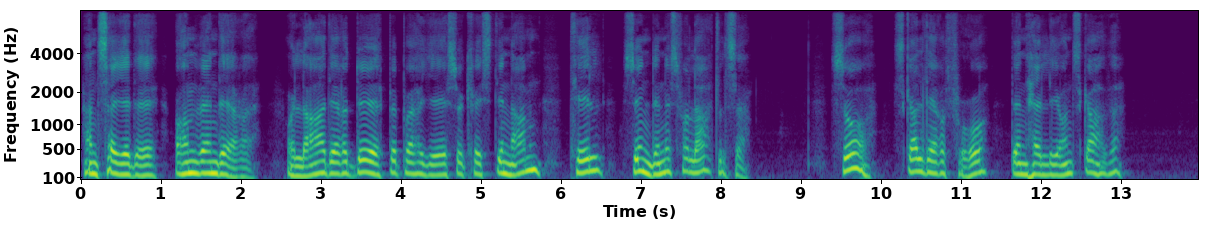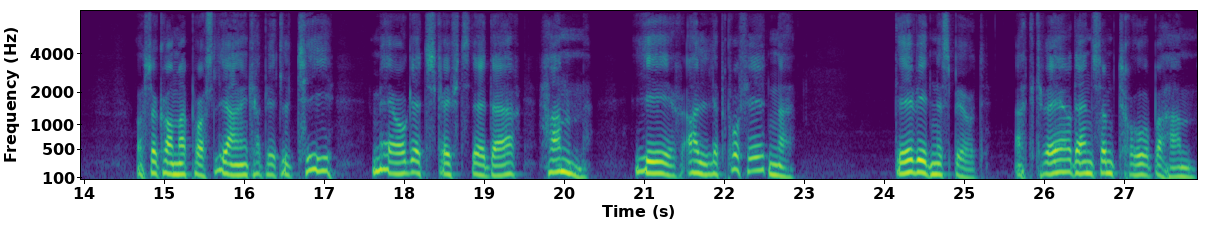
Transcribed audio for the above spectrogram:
Han sier det, omvend dere, og la dere døpe på Jesu Kristi navn til syndenes forlatelse så skal dere få Den hellige ånds gave. Og så kommer apostelgjerningen kapittel ti med òg et skriftsted der ham gir alle profetene det vitnesbyrd at hver den som tror på ham,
